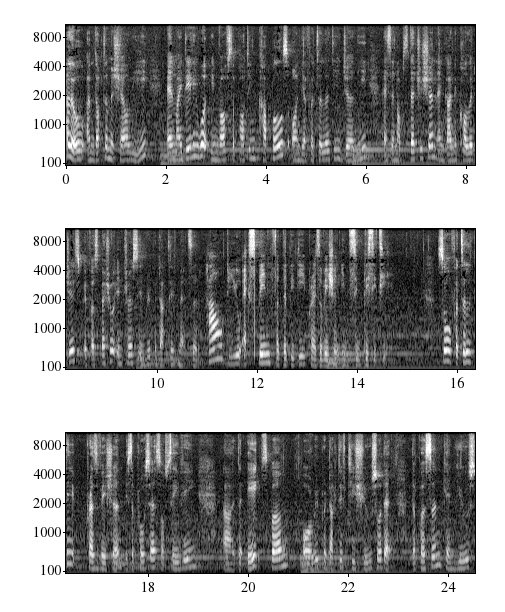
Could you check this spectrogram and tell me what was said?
Hello, I'm Dr. Michele Lee, and my daily work involves supporting couples on their fertility journey as an obstetrician and gynecologist with a special interest in reproductive medicine. How do you explain fertility preservation in simplicity? So, fertility preservation is the process of saving uh, the egg, sperm, or reproductive tissue so that the person can use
